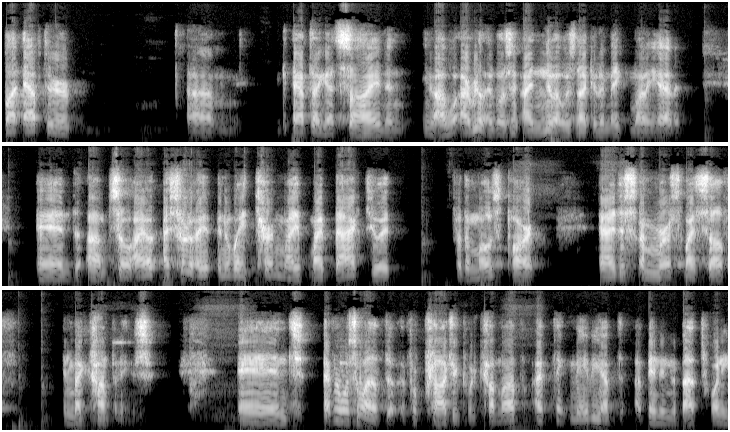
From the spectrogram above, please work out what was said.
but after um, after I got signed and you know, I, I really wasn't. I knew I was not going to make money at it, and um, so I, I sort of, in a way, turned my my back to it for the most part, and I just immersed myself in my companies. And every once in a while, if a project would come up, I think maybe I've, I've been in about 20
